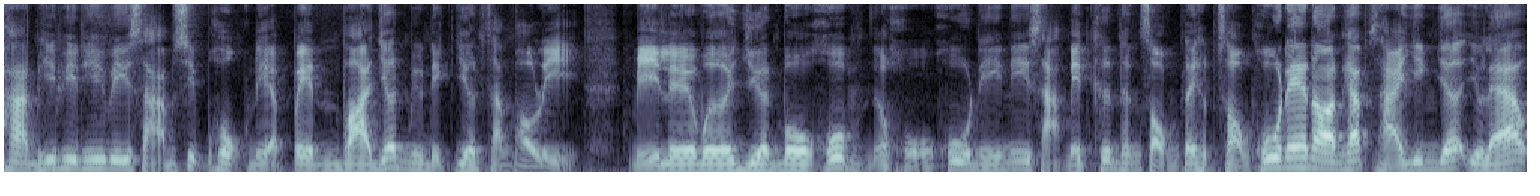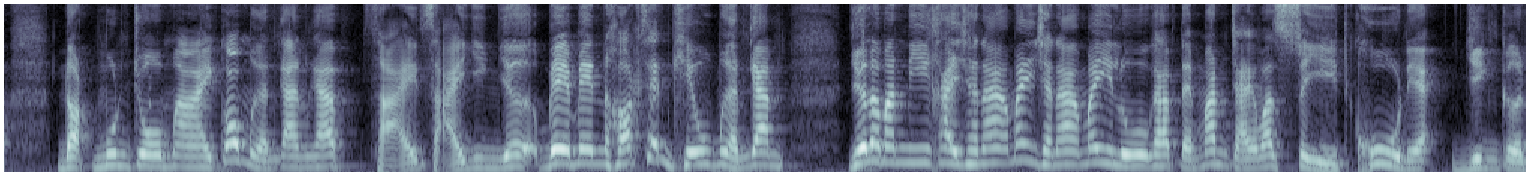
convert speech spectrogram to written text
ผ่าน PPTV 36 เนี่ย เป็นบาเยิร์นมิวนิกเยือนซังเปาลี มีเลเวอร์เยือนโบคุมโอ้โห คู่นี้นี่ 3 เม็ดขึ้นทั้ง2 2คู่แน่นอนครับ สายยิงเยอะอยู่แล้ว ดอทมุนโจไมายก็เหมือนกันครับ สายสายยิงเยอะเบเมนฮอตเซนคิวเหมือนกัน เยอรมนนีใครชนะไม่ชนะไม่รู้ครับ แต่มั่นใจว่า 4 คู่เนี้ยยิงเกิน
